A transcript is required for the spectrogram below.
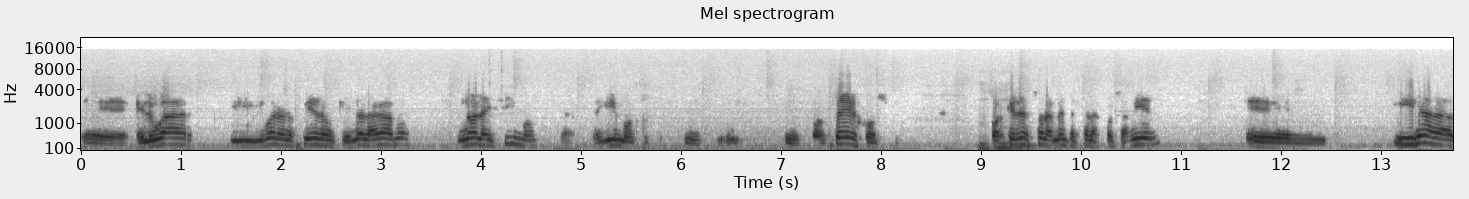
eh, el lugar. Y bueno, nos pidieron que no la hagamos, no la hicimos, o sea, seguimos sus, sus- sus- sus consejos, por querer solamente hacer las cosas bien. Eh, y nada,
